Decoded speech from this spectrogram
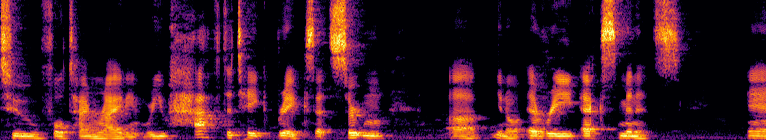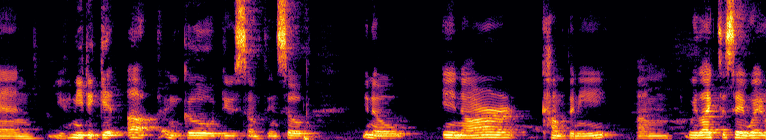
to full time writing where you have to take breaks at certain, uh, you know, every X minutes. And you need to get up and go do something. So, you know, in our company, um, we like to say, wait,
